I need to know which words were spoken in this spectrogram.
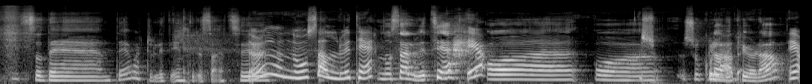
Så det, det ble jo litt interessant. Så Det var- Nå selger vi te. nå selger vi te Ja. og, og sjokoladekuler. Ja.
